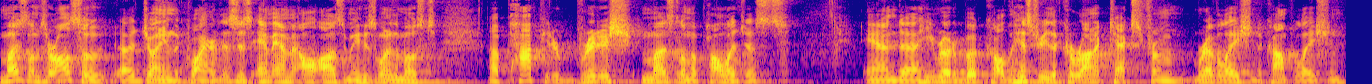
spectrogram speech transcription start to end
Muslims are also uh, joining the choir. This is M.M. al-Azami, who's one of the most a popular British Muslim apologists. And uh, he wrote a book called The History of the Quranic Text from Revelation to Compilation.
